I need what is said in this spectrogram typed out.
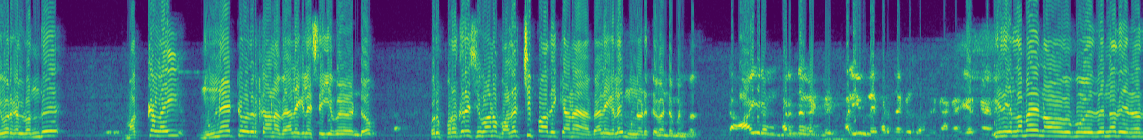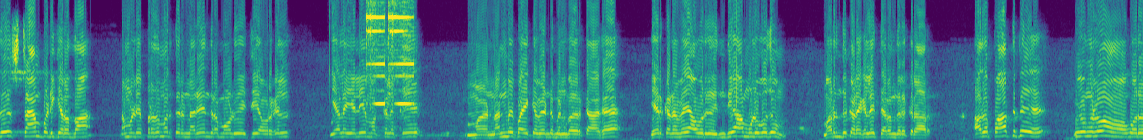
இவர்கள் வந்து மக்களை முன்னேற்றுவதற்கான வேலைகளை செய்ய வேண்டும். ஒரு புரொகிரசிவான வளர்ச்சி பாதைக்கான வேலைகளை முன்னெடுக்க வேண்டும் என்பது. ஆயிரம் மருந்தகங்கள் மலிவு விலை மருந்தகங்கள் திறந்திருக்காங்க. ஏற்கனவே இது எல்லாமே நான் இது என்னது என்னது? ஸ்டாம்ப் அடிக்கிறது தான் நம்முடைய பிரதமர் திரு நரேந்திர மோடிஜி அவர்கள் ஏழை எளிய மக்களுக்கு நன்மை பயக்க வேண்டும் என்பதற்காக ஏற்கனவே அவர் இந்தியா முழுவதும் மருந்து கடைகளை திறந்திருக்கிறார். அதை பார்த்துட்டு இவங்களும் ஒரு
